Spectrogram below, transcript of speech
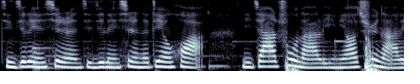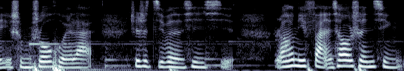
紧急联系人、紧急联系人的电话。你家住哪里？你要去哪里？什么时候回来？这是基本的信息。然后你返校申请，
